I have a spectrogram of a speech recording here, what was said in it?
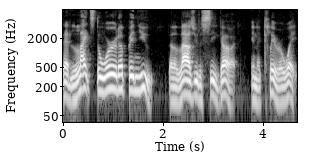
that lights the word up in you that allows you to see God in a clearer way.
